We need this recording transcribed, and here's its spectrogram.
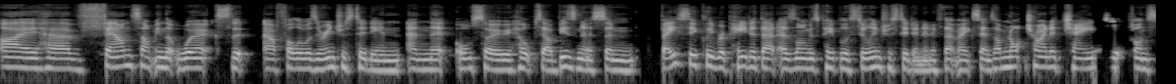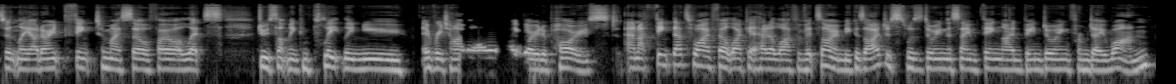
I have found something that works that our followers are interested in and that also helps our business and basically repeated that as long as people are still interested in it, if that makes sense. I'm not trying to change it constantly. I don't think to myself, oh, let's do something completely new every time I go to post. And I think that's why I felt like it had a life of its own because I just was doing the same thing I'd been doing from day one.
